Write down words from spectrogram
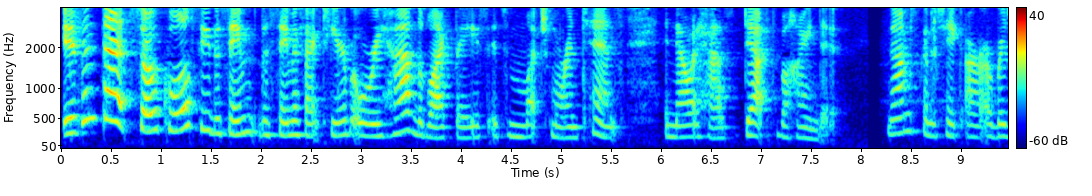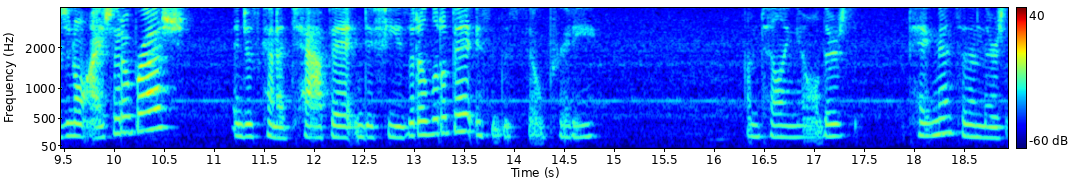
Isn't that so cool? See the same the same effect here, but where we have the black base, it's much more intense and now it has depth behind it. Now I'm just gonna take our original eyeshadow brush and just kind of tap it and diffuse it a little bit. Isn't this so pretty? I'm telling y'all, there's pigments and then there's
